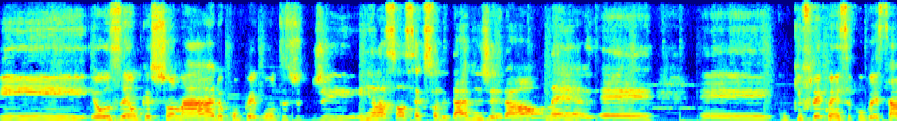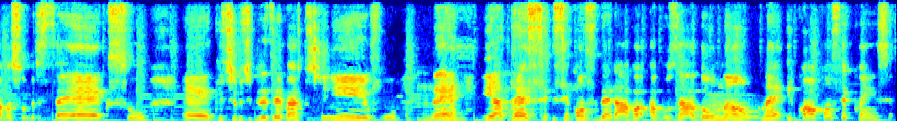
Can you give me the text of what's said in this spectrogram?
E eu usei um questionário com perguntas de, de- em relação à sexualidade em geral, né? É, é, com que frequência conversava sobre sexo, é, que tipo de preservativo, Uhum. né? E até se, se considerava abusado ou não, né? E qual a consequência?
